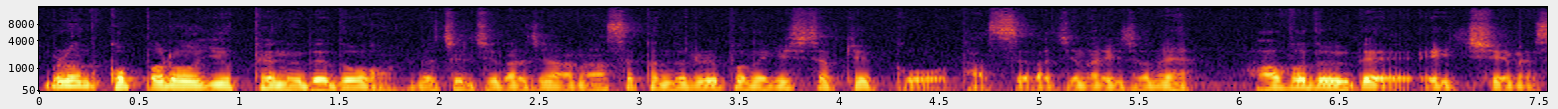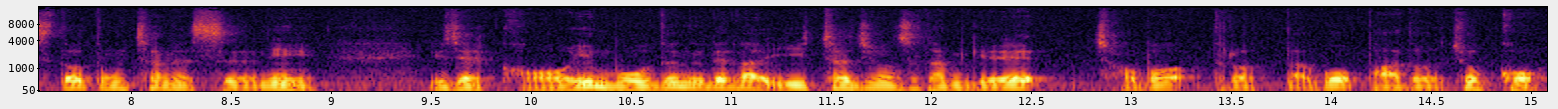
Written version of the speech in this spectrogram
물론 곧바로 유펜 의대도 며칠 지나지 않아 secondary를 보내기 시작했고 닷새가 지나기 전에 하버드 의대 HMS도 동참했으니 이제 거의 모든 의대가 2차 지원서 단계에 접어들었다고 봐도 좋고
